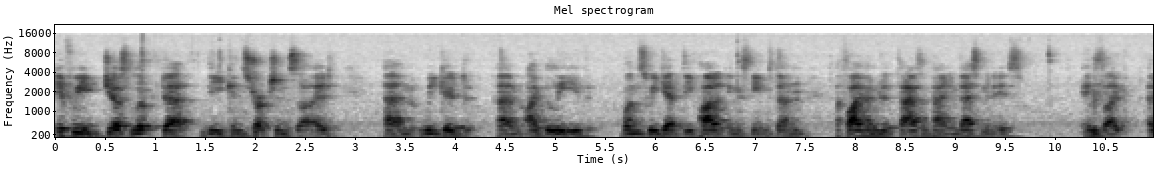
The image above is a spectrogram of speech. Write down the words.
if we just looked at the construction side, um, we could, um, I believe, once we get the piloting schemes done, a five hundred thousand pound investment is is Hmm. like a,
